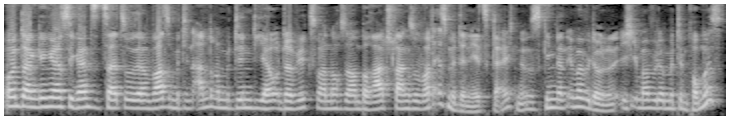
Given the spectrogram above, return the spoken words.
Und dann ging das die ganze Zeit so, dann war sie mit den anderen, mit denen, die ja unterwegs waren, noch so am Beratschlagen, so, was essen wir denn jetzt gleich? Ne? Das ging dann immer wieder und ich immer wieder mit dem Pommes.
